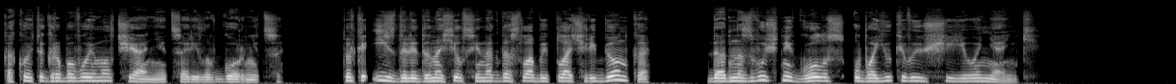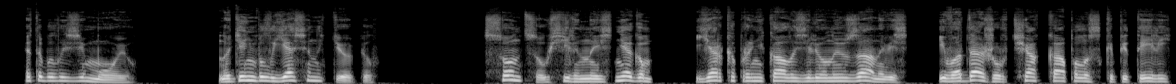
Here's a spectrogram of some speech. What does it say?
Какое-то гробовое молчание царило в горнице. Только издали доносился иногда слабый плач ребенка да однозвучный голос, убаюкивающий его няньки. Это было зимою, но день был ясен и тепел. Солнце, усиленное снегом, ярко проникало зеленую занавесь, и вода, журча, капала с капителей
